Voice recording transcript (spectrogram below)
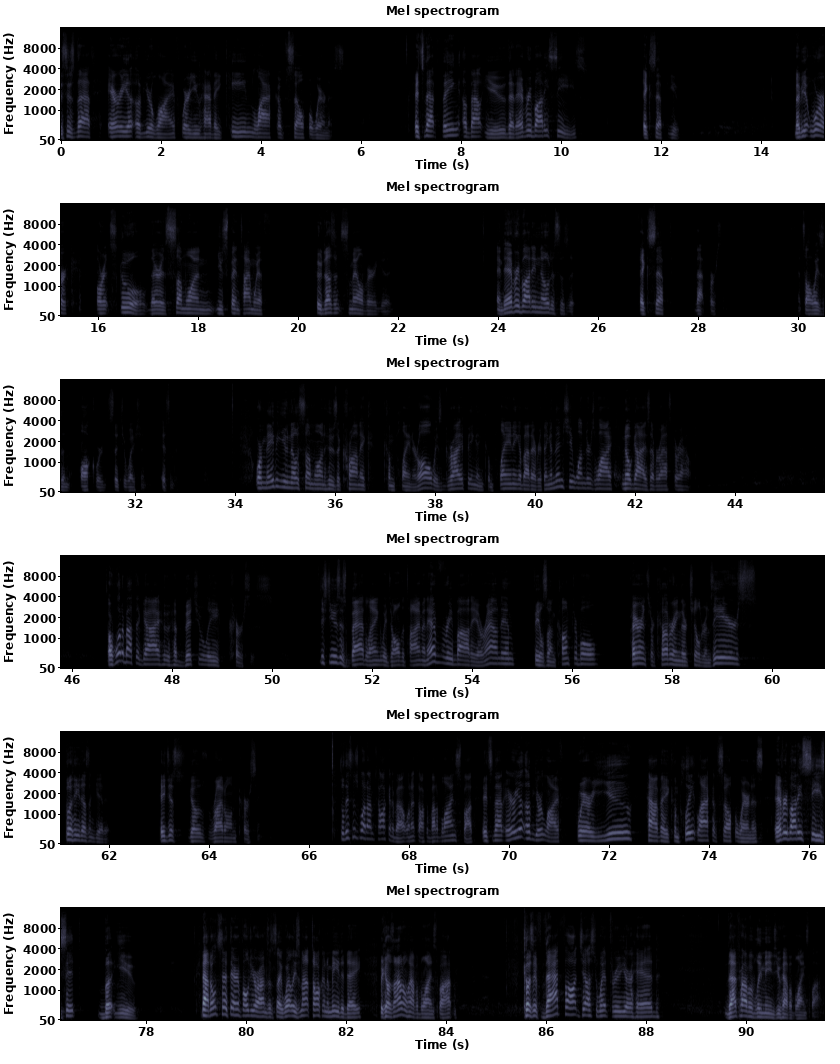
This is that area of your life where you have a keen lack of self awareness. It's that thing about you that everybody sees except you. Maybe at work or at school, there is someone you spend time with who doesn't smell very good. And everybody notices it except that person. It's always an awkward situation, isn't it? Or maybe you know someone who's a chronic complainer, always griping and complaining about everything, and then she wonders why no guys ever ask her out. Or what about the guy who habitually curses? Just uses bad language all the time, and everybody around him feels uncomfortable. Parents are covering their children's ears, but he doesn't get it. He just goes right on cursing. So, this is what I'm talking about when I talk about a blind spot. It's that area of your life where you have a complete lack of self awareness. Everybody sees it but you. Now, don't sit there and fold your arms and say, Well, he's not talking to me today because I don't have a blind spot. Because if that thought just went through your head, that probably means you have a blind spot.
